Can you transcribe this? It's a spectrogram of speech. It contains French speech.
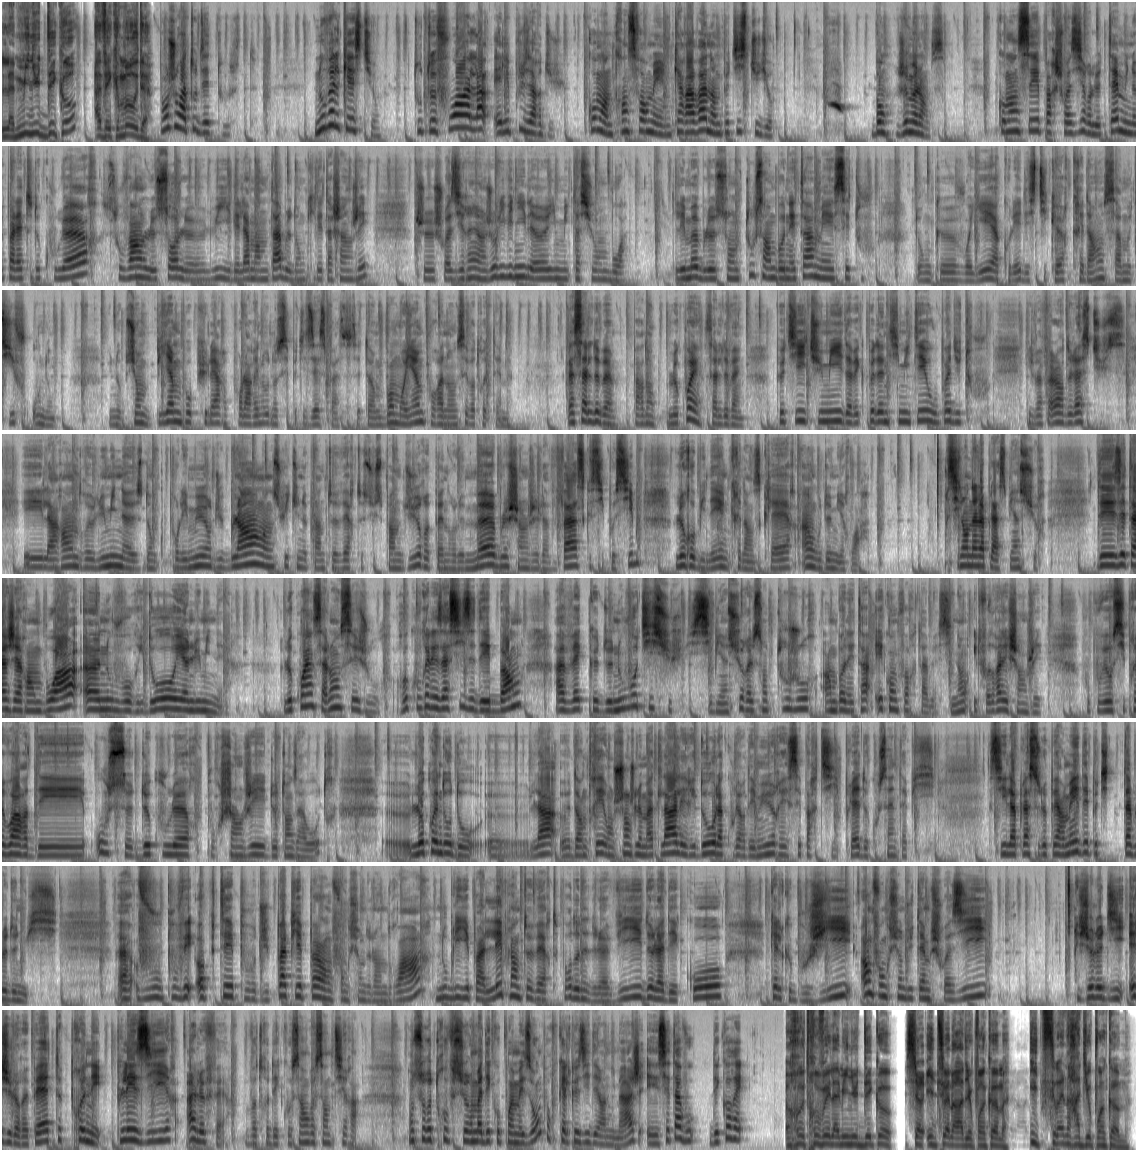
La minute déco avec Maude. Bonjour à toutes et tous. Nouvelle question. Toutefois, là, elle est plus ardue. Comment transformer une caravane en petit studio? Bon, je me lance. Commencez par choisir le thème, une palette de couleurs. Souvent, le sol, lui, il est lamentable, donc il est à changer. Je choisirai un joli vinyle euh, imitation bois. Les meubles sont tous en bon état, mais c'est tout. Donc, euh, voyez à coller des stickers crédence à motif ou non. Une option bien populaire pour la réno de ces petits espaces. C'est un bon moyen pour annoncer votre thème. La salle de bain, pardon, le coin salle de bain. Petite, humide, avec peu d'intimité ou pas du tout. Il va falloir de l'astuce et la rendre lumineuse. Donc pour les murs du blanc, ensuite une plante verte suspendue, repeindre le meuble, changer la vasque si possible, le robinet, une crédence claire, un ou deux miroirs. Si l'on a la place, bien sûr. Des étagères en bois, un nouveau rideau et un luminaire. Le coin salon séjour. Recouvrez les assises et des bancs avec de nouveaux tissus, si bien sûr elles sont toujours en bon état et confortables. Sinon, il faudra les changer. Vous pouvez aussi prévoir des housses de couleur pour changer de temps à autre. Euh, le coin dodo, euh, là euh, d'entrée, on change le matelas, les rideaux, la couleur des murs et c'est parti. Plaid, coussin, tapis. Si la place le permet, des petites tables de nuit. Euh, vous pouvez opter pour du papier peint en fonction de l'endroit. N'oubliez pas les plantes vertes pour donner de la vie, de la déco, quelques bougies en fonction du thème choisi. Je le dis et je le répète, prenez plaisir à le faire. Votre déco s'en ressentira. On se retrouve sur madeco.maison pour quelques idées en images et c'est à vous, décorez. Retrouvez la minute déco sur itswanradio.com. itswanradio.com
